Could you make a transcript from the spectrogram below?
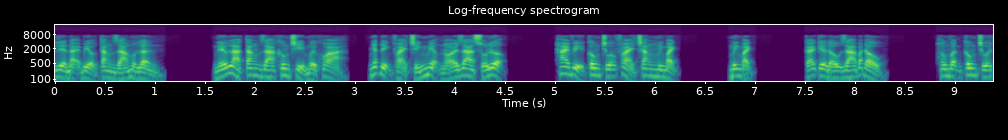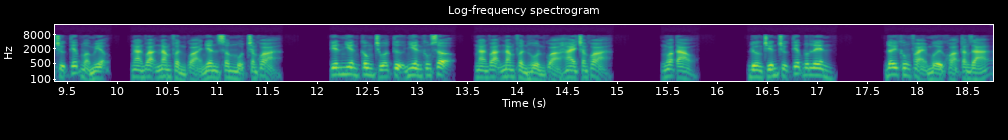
liền đại biểu tăng giá một lần. Nếu là tăng giá không chỉ mười khỏa, nhất định phải chính miệng nói ra số lượng hai vị công chúa phải trăng minh bạch? Minh bạch. Cái kia đấu giá bắt đầu. Hồng vận công chúa trực tiếp mở miệng, ngàn vạn năm phần quả nhân sâm một trăm quả. Tiên nhiên công chúa tự nhiên không sợ, ngàn vạn năm phần hồn quả hai trăm quả. Ngoa tạo. Đường chiến trực tiếp đốt lên. Đây không phải mười quả tăng giá.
